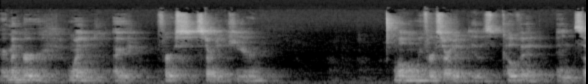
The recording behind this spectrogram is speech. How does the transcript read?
I remember when I first started here. Well, when we first started, it was COVID, and so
